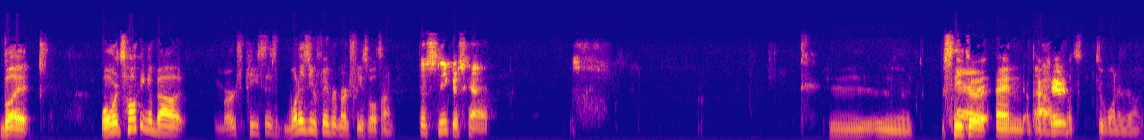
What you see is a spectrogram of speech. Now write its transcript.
But when we're talking about merch pieces, what is your favorite merch piece of all time? The sneakers count. Mm, sneaker Alright. and apparel. favorite- Let's do one and the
